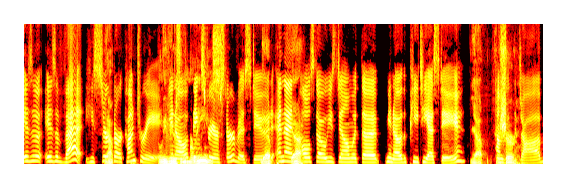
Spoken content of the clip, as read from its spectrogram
is a is a vet. He served our country. Believe you know, thanks for your service, dude. Yep. And then Yeah. also he's dealing with the, you know, the PTSD Yeah, for sure. the job.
